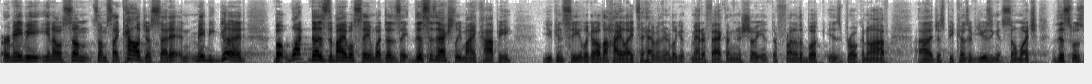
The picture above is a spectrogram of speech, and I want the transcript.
or maybe, you know, some, some psychologist said it, and maybe good, but what does the Bible say and what does it say? This is actually my copy you can see, look at all the highlights I have in there. Look at, matter of fact, I'm going to show you. The front of the book is broken off uh, just because of using it so much. This was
